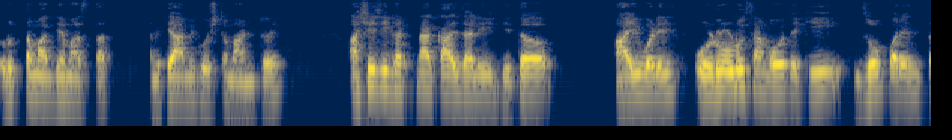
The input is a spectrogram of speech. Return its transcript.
वृत्तमाध्यम असतात आणि ते आम्ही गोष्ट मांडतोय. अशी जी घटना काल झाली जिथं आई वडील ओरडू सांगत होते की जोपर्यंत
